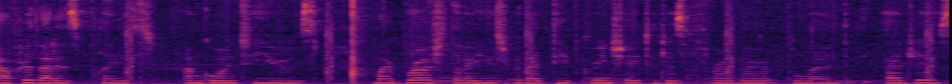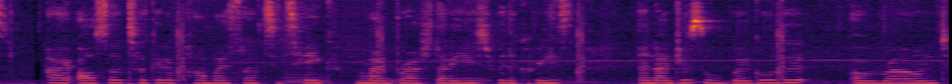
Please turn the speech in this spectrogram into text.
After that is placed, I'm going to use my brush that I used for that deep green shade to just further blend the edges. I also took it upon myself to take my brush that I used for the crease and I just wiggled it around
